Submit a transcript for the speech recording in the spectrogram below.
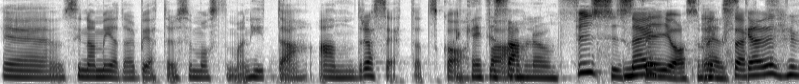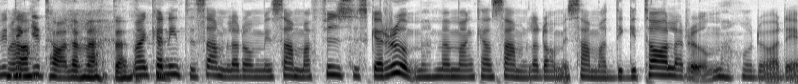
eh, sina medarbetare så måste man hitta andra sätt att skapa... Man kan inte samla dem fysiskt, Nej, är jag som exakt. älskar digitala ja. möten. Man kan inte samla dem i samma fysiska rum, men man kan samla dem i samma digitala rum. Och då är det,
